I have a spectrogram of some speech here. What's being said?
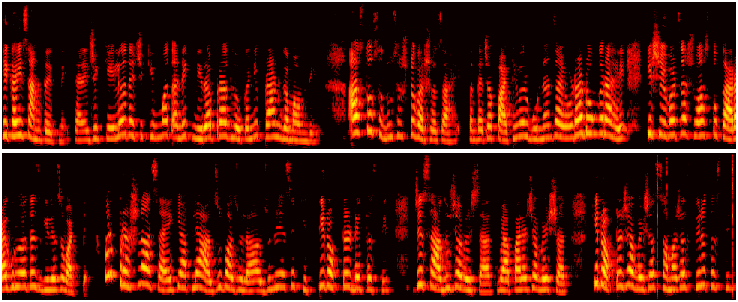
हे काही सांगता येत नाही. त्याने जे केलं त्याची किंमत अनेक निरपराध लोकांनी प्राण गमावून दिली. आज तो सदुसष्ट वर्षाचा आहे. पण त्याच्या पाठीवर गुन्ह्यांचा एवढा डोंगर आहे की शेवटचा श्वास तो कारागृहातच गेले असं वाटतंय. पण प्रश्न असा आहे की आपल्या आजूबाजूला अजूनही असे किती डॉक्टर देत असतील जे साधूच्या वेशात व्यापाऱ्याच्या वेशात की डॉक्टरच्या वेशात समाजात फिरत असतील?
